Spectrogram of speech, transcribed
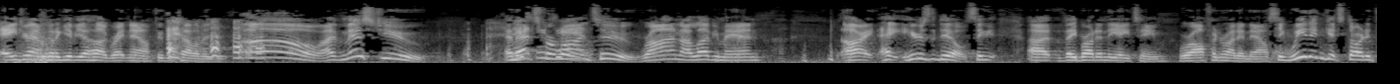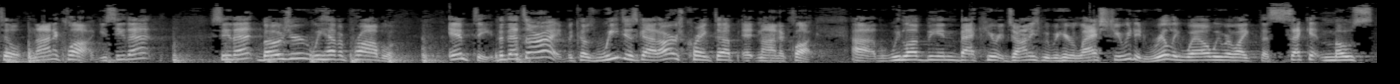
Adrian, I'm going to give you a hug right now through the television. oh, I've missed you. And Missed that's you for too. Ron, too. Ron, I love you, man. All right. Hey, here's the deal. See, uh, they brought in the A team. We're off and running now. See, we didn't get started till 9 o'clock. You see that? See that? Bossier, we have a problem. Empty. But that's all right because we just got ours cranked up at 9 o'clock. Uh, we love being back here at Johnny's. We were here last year. We did really well. We were like the second most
